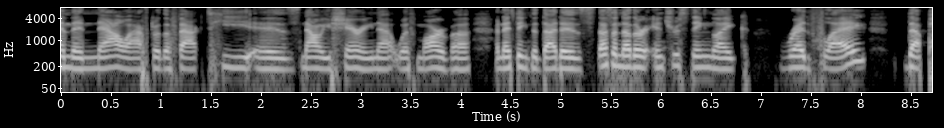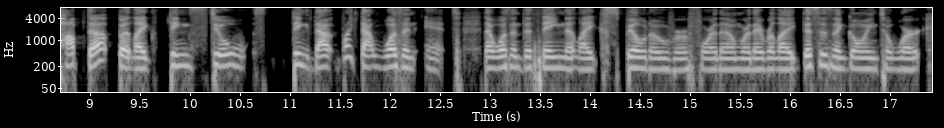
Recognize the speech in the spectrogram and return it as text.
and then now after the fact he is now he's sharing that with marva and i think that that is that's another interesting like red flag that popped up but like things still think that like that wasn't it that wasn't the thing that like spilled over for them where they were like this isn't going to work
